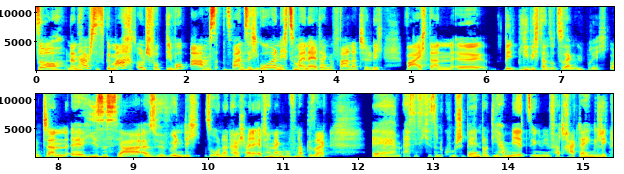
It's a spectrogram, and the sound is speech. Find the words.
So, und dann habe ich das gemacht und schwuppdiwupp, abends 20 Uhr, nicht zu meinen Eltern gefahren natürlich, war ich dann, äh, blieb ich dann sozusagen übrig. Und dann äh, hieß es ja, also wir würden dich so, und dann habe ich meine Eltern angerufen und habe gesagt, ähm, also ist hier so eine komische Band und die haben mir jetzt irgendwie einen Vertrag dahingelegt,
